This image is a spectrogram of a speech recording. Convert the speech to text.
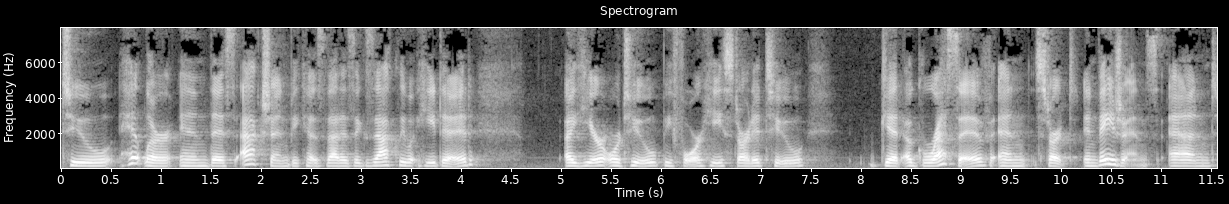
to Hitler in this action because that is exactly what he did a year or two before he started to get aggressive and start invasions. And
